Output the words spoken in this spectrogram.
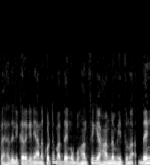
පැහැදිලි කරගෙන යනකොට මම දැන් ඔබ වහන්සේගේ අහන්නම හිතුණා. දැන්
